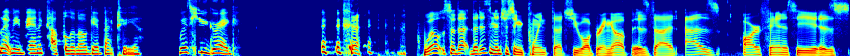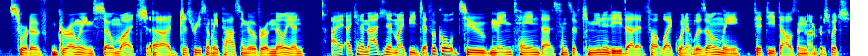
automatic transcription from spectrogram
Let me ban a couple and I'll get back to you. Where's Hugh Greg? well, so that that is an interesting point that you all bring up is that as our fantasy is sort of growing so much, uh, just recently passing over a million, I, I, can imagine it might be difficult to maintain that sense of community that it felt like when it was only 50,000 members, which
